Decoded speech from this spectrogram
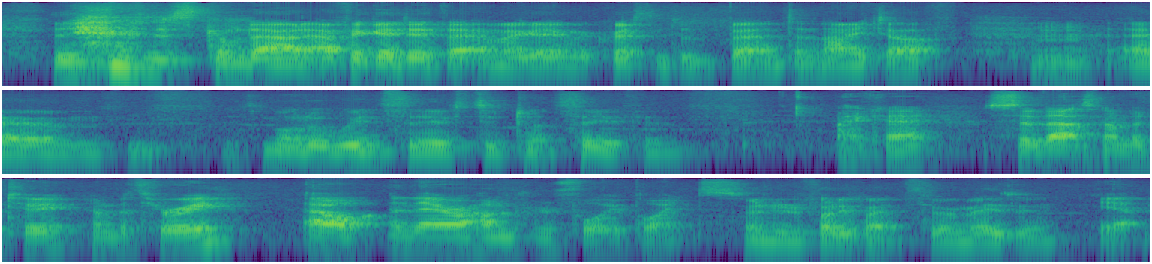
just come down. I think I did that in my game with and just burnt a night off. Hmm. Um, his model win saves did not save him. Okay, so that's number two. Number three. Oh, and they're 140 points. 140 points, they're amazing. Yeah,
